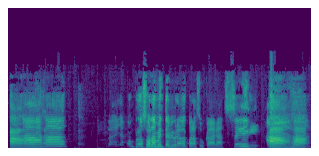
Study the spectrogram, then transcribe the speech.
ajá. Ajá. Ella compró solamente el vibrador para su cara. Sí. Sí, ajá.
